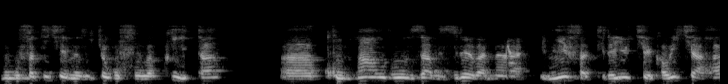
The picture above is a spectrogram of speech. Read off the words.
mu gufata icyemezo cyo gufunga kwita ku mpamvu zaba zirebana imyifatire y'ukekaho icyaha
